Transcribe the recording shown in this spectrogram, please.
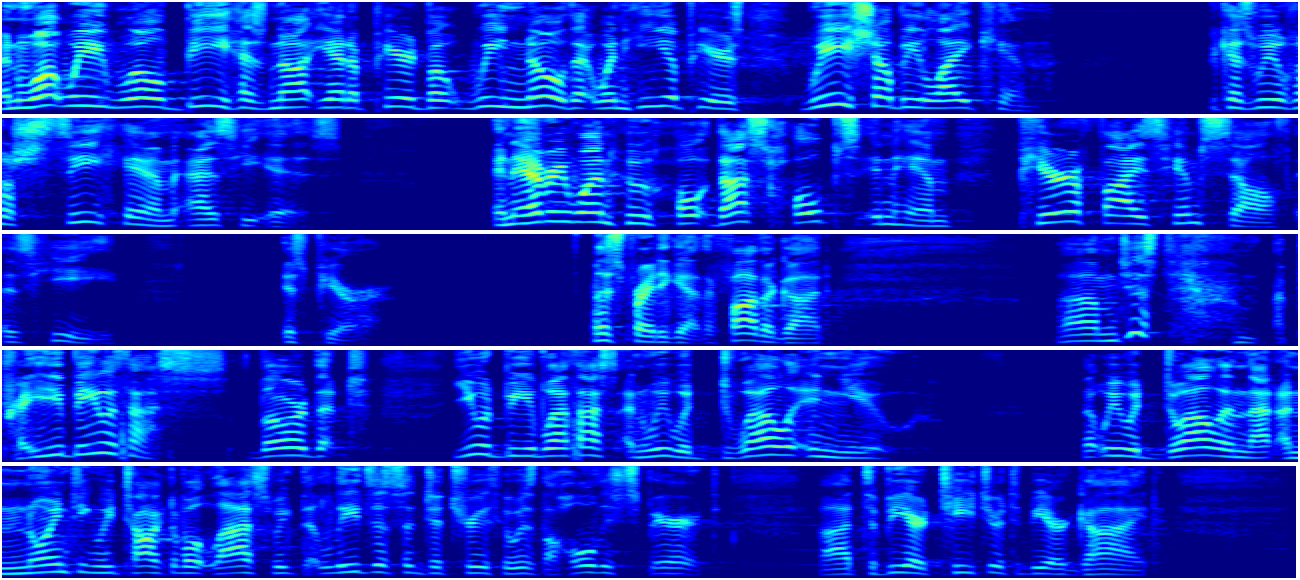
And what we will be has not yet appeared, but we know that when he appears, we shall be like him, because we will see him as he is. And everyone who ho- thus hopes in him purifies himself as he is pure. Let's pray together. Father God, um, just I pray you be with us. Lord, that you would be with us and we would dwell in you. That we would dwell in that anointing we talked about last week that leads us into truth, who is the Holy Spirit uh, to be our teacher, to be our guide,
